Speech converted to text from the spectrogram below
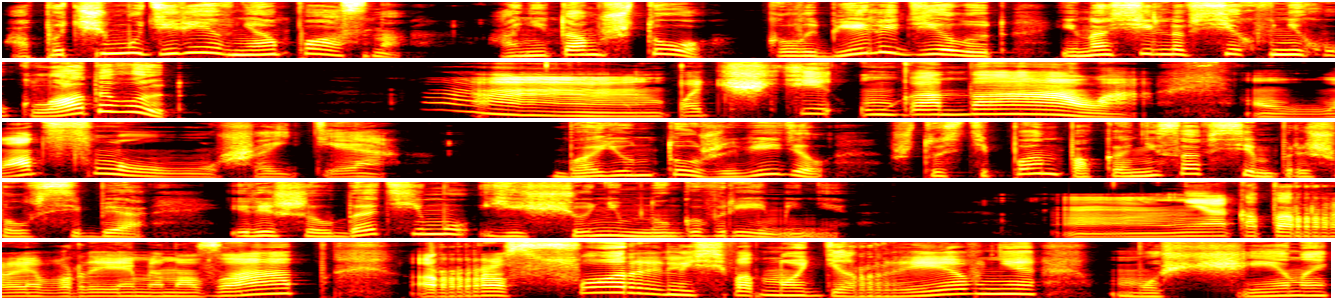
«А почему деревня опасна? Они там что, колыбели делают и насильно всех в них укладывают?» «М почти угадала. Вот слушайте». Баюн тоже видел, что Степан пока не совсем пришел в себя и решил дать ему еще немного времени. Некоторое время назад рассорились в одной деревне мужчины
